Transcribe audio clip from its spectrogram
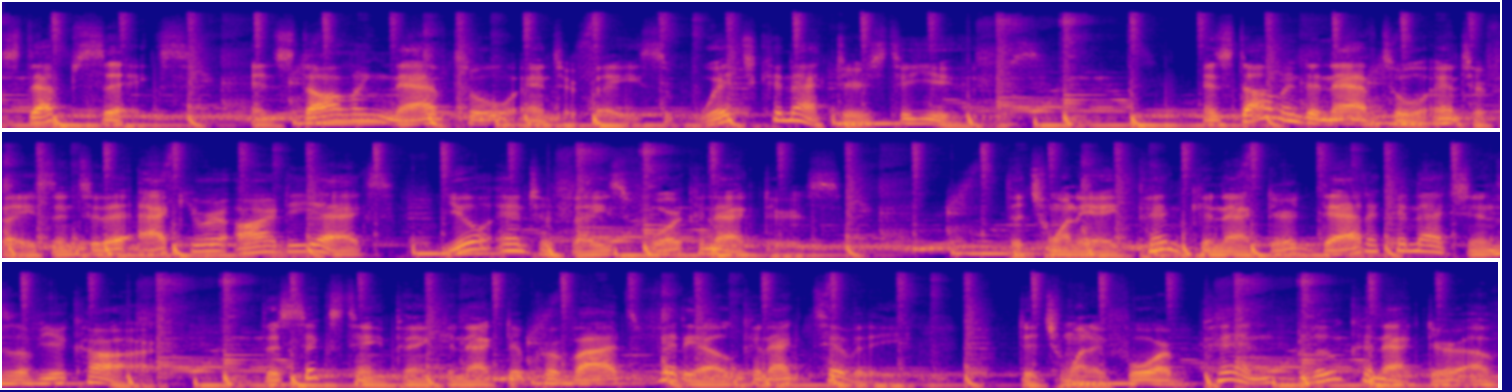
Step 6. Installing NavTool interface, which connectors to use. Installing the NavTool interface into the Acura RDX, you'll interface four connectors. The 28-pin connector data connections of your car. The 16-pin connector provides video connectivity. The 24-pin blue connector of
